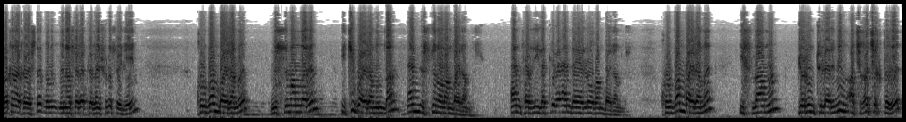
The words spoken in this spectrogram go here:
Bakın arkadaşlar bunun münasebetle ben şunu söyleyeyim. Kurban bayramı Müslümanların iki bayramından en üstün olan bayramdır. En faziletli ve en değerli olan bayramdır. Kurban bayramı İslam'ın görüntülerinin açığa çıktığı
